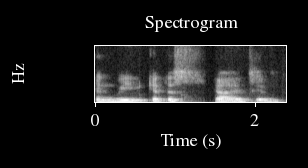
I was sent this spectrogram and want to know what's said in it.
can we get this guy to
